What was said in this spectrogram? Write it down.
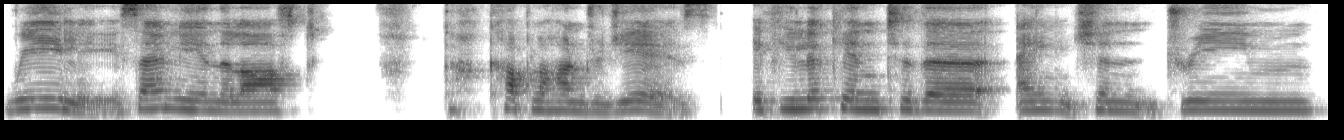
Really, it's only in the last couple of hundred years. If you look into the ancient dream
